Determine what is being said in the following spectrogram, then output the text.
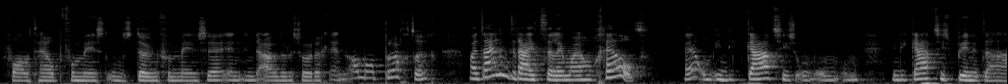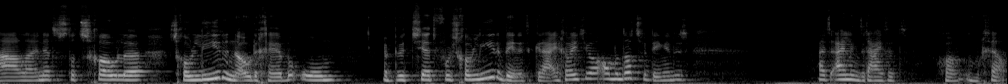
van het helpen van mensen, het ondersteunen van mensen en in de ouderenzorg en allemaal prachtig. Maar uiteindelijk draait het alleen maar om geld. Hè? om indicaties, om, om, om indicaties binnen te halen. Net als dat scholen scholieren nodig hebben om een budget voor scholieren binnen te krijgen. Weet je wel, allemaal dat soort dingen. Dus uiteindelijk draait het gewoon om geld.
